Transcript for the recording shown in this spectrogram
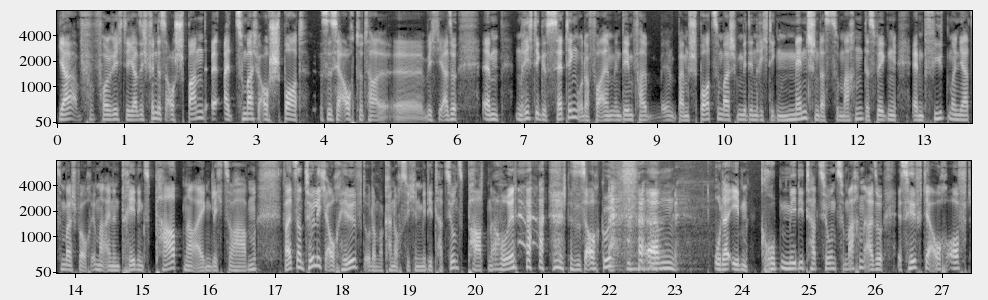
Ja, voll richtig. Also ich finde es auch spannend, äh, äh, zum Beispiel auch Sport. Es ist ja auch total äh, wichtig. Also ähm, ein richtiges Setting oder vor allem in dem Fall äh, beim Sport zum Beispiel mit den richtigen Menschen das zu machen. Deswegen empfiehlt man ja zum Beispiel auch immer einen Trainingspartner eigentlich zu haben, weil es natürlich auch hilft oder man kann auch sich einen Meditationspartner holen. das ist auch gut. ähm, oder eben Gruppenmeditation zu machen. Also es hilft ja auch oft,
